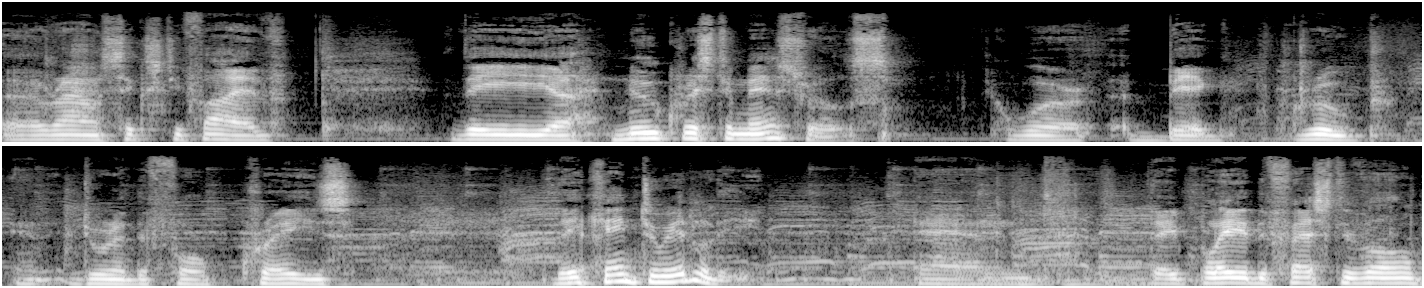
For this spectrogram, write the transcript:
around 65, the uh, New Christy Minstrels were a big group in, during the folk craze. They came to Italy and they played the festival,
